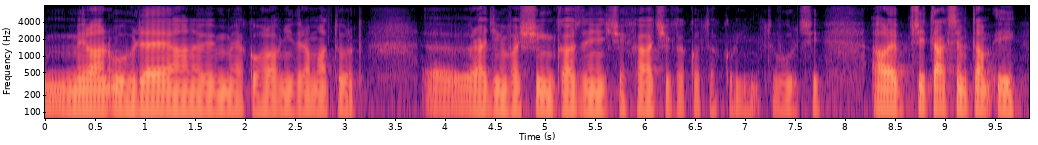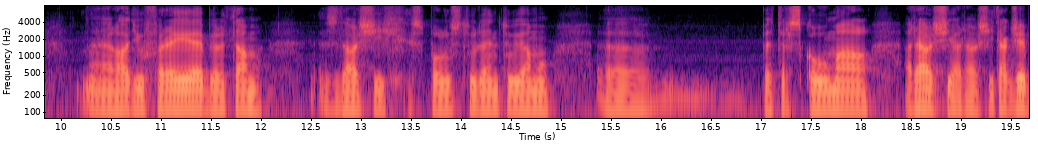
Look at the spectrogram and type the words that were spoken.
Milan Uhde, já nevím, jako hlavní dramaturg, Radim Vašinka, Zdeněk Čecháček jako takový tvůrci. Ale přitáhl jsem tam i Láďu Freje, byl tam z dalších spolustudentů Jamu Petr Skoumal a další a další. Takže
